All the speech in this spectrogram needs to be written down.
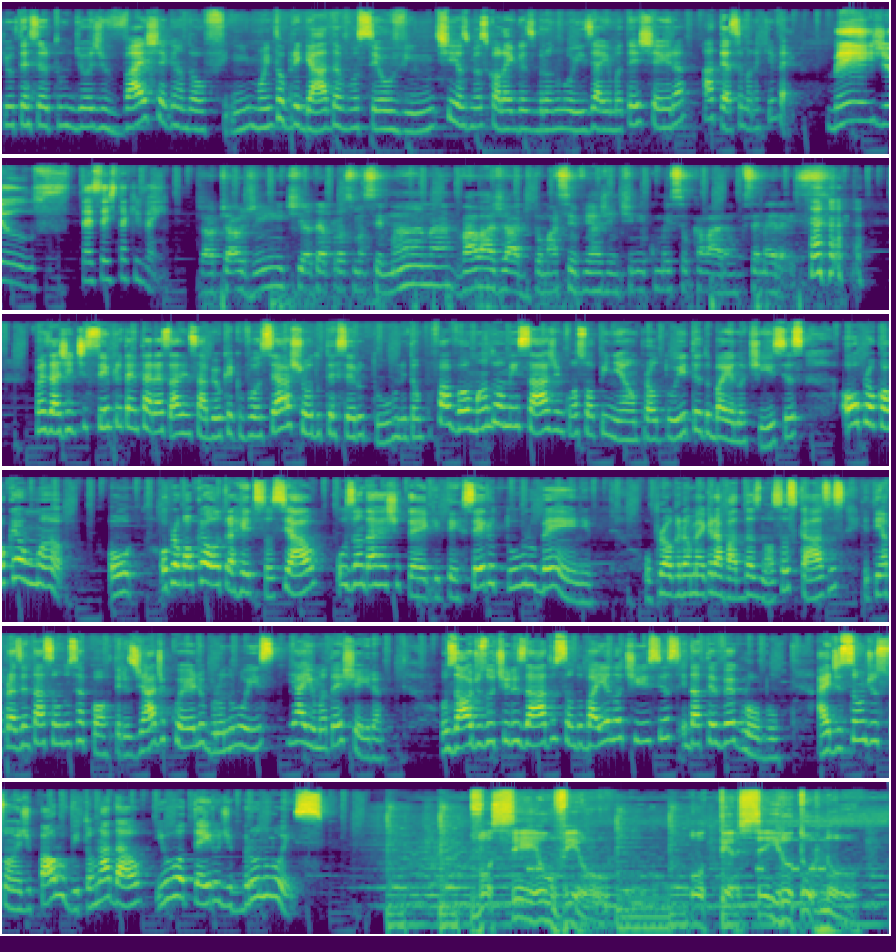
Que o terceiro turno de hoje vai chegando ao fim. Muito obrigada a você, ouvinte, e aos meus colegas Bruno Luiz e Ailma Teixeira. Até a semana que vem. Beijos! Até sexta que vem. Tchau, tchau, gente. Até a próxima semana. Vá lá, Jade, tomar seu vinho argentino e comer seu camarão que você merece. Pois é, a gente sempre está interessado em saber o que, que você achou do terceiro turno. Então, por favor, manda uma mensagem com a sua opinião para o Twitter do Bahia Notícias ou para qualquer uma ou, ou para qualquer outra rede social usando a hashtag Terceiro Turno BN. O programa é gravado das nossas casas e tem a apresentação dos repórteres Jade Coelho, Bruno Luiz e Ailma Teixeira. Os áudios utilizados são do Bahia Notícias e da TV Globo. A edição de som é de Paulo Vitor Nadal e o roteiro de Bruno Luiz. Você ouviu o terceiro turno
